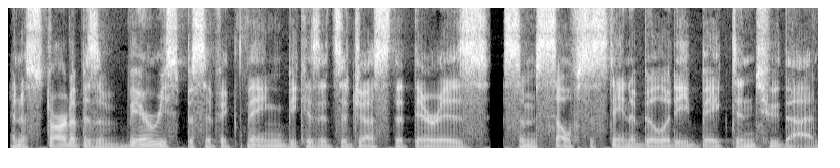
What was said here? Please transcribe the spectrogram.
And a startup is a very specific thing because it suggests that there is some self sustainability baked into that,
